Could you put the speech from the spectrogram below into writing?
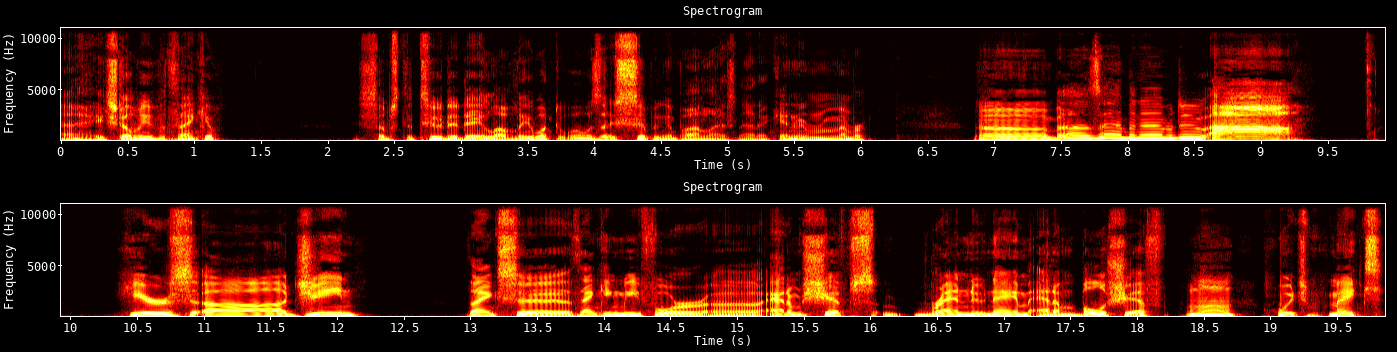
uh, HW, but thank you. I substituted a lovely. What what was I sipping upon last night? I can't even remember. Uh, ah, here's uh, Gene. Thanks, uh, thanking me for uh, Adam Schiff's brand new name, Adam Bullshiff, which makes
